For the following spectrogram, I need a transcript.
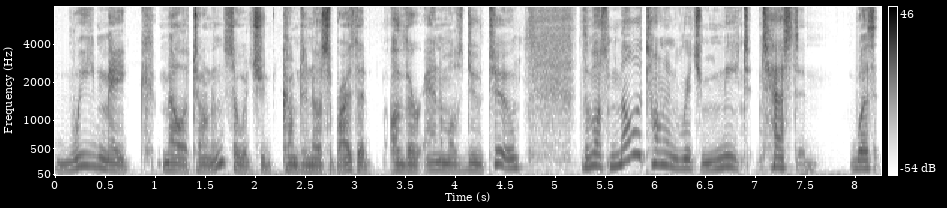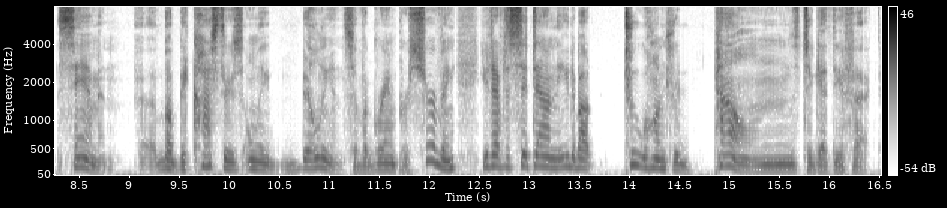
we make melatonin, so it should come to no surprise that other animals do too. The most melatonin-rich meat tested was salmon, uh, but because there's only billions of a gram per serving, you'd have to sit down and eat about 200 pounds to get the effect.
